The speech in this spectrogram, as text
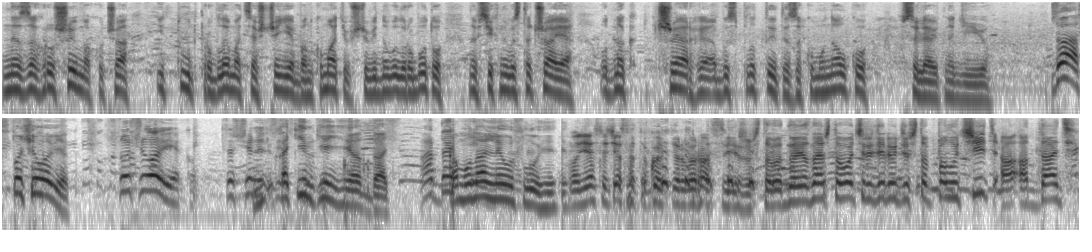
не за грошима. Хоча і тут проблема ця ще є. Банкоматів, що відновили роботу, на всіх не вистачає. Однак черги, аби сплатити за комуналку, вселяють надію. Да, 100 человек. 100 человек. Це ще не всі Хотим люди. деньги отдать. Отдать Коммунальные деньги услуги. Ну, если честно, такой первый раз вижу, что ну, я знаю, что в очереди люди, чтобы получить, а отдать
